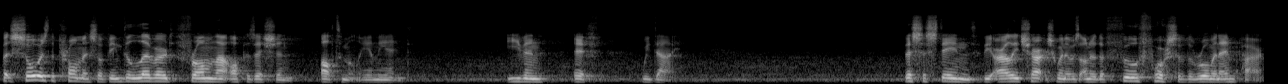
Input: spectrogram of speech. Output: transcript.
But so is the promise of being delivered from that opposition ultimately in the end, even if we die. This sustained the early church when it was under the full force of the Roman Empire.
